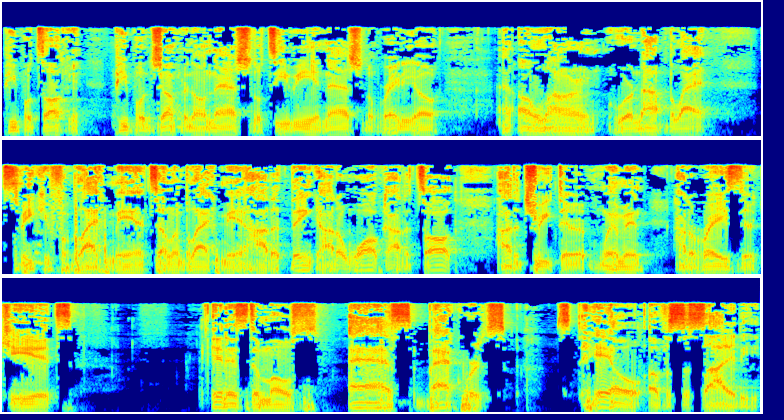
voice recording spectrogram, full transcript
People talking, people jumping on national TV and national radio and online who are not black, speaking for black men, telling black men how to think, how to walk, how to talk, how to treat their women, how to raise their kids it is the most ass backwards hell of a society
